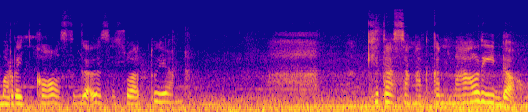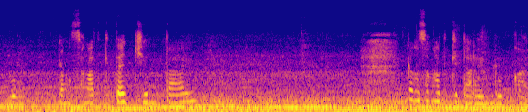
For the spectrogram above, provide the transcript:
merecall segala sesuatu yang kita sangat kenali dahulu, yang sangat kita cintai, yang sangat kita rindukan.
